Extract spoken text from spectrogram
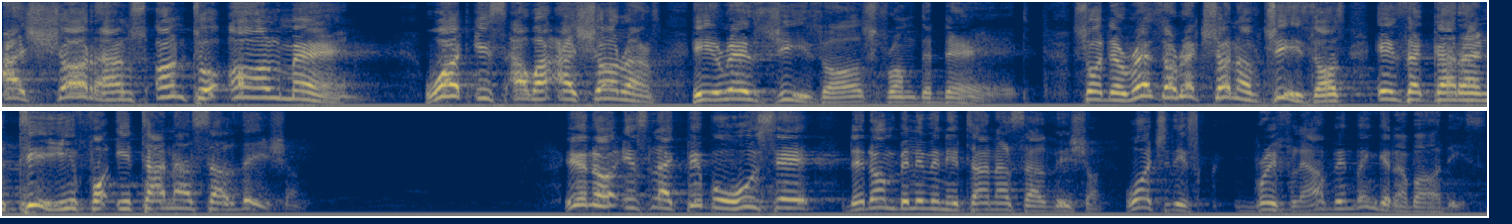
assurance unto all men. What is our assurance? He raised Jesus from the dead. So the resurrection of Jesus is a guarantee for eternal salvation. You know, it's like people who say they don't believe in eternal salvation. Watch this briefly. I've been thinking about this.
